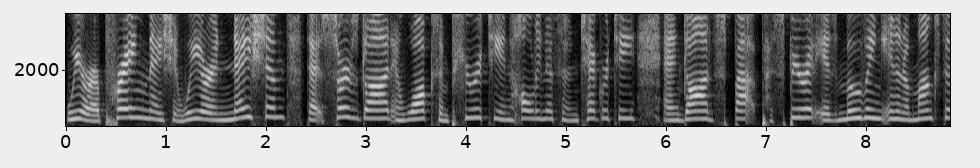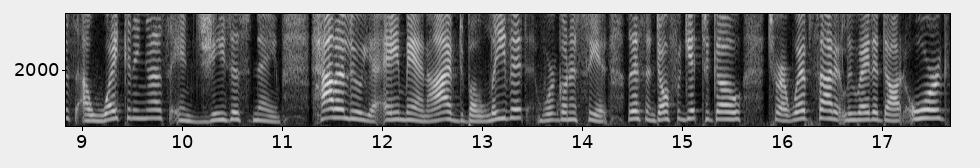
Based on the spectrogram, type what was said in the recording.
We are a praying nation. We are a nation that serves God God and walks in purity and holiness and integrity. And God's Spirit is moving in and amongst us, awakening us in Jesus' name. Hallelujah. Amen. I believe it. We're going to see it. Listen, don't forget to go to our website at lueda.org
